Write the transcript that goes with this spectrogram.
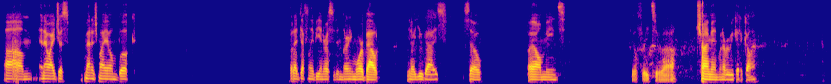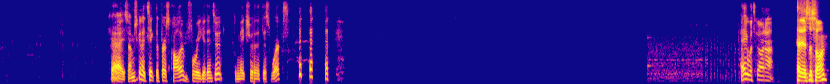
um, and now I just manage my own book. But I'd definitely be interested in learning more about, you know, you guys. So, by all means, feel free to uh, chime in whenever we get it going. Okay, so I'm just going to take the first caller before we get into it to make sure that this works. hey, what's going on? Hey, is this on?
